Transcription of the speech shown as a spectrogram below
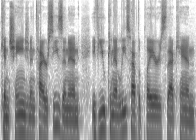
can change an entire season. And if you can at least have the players that can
